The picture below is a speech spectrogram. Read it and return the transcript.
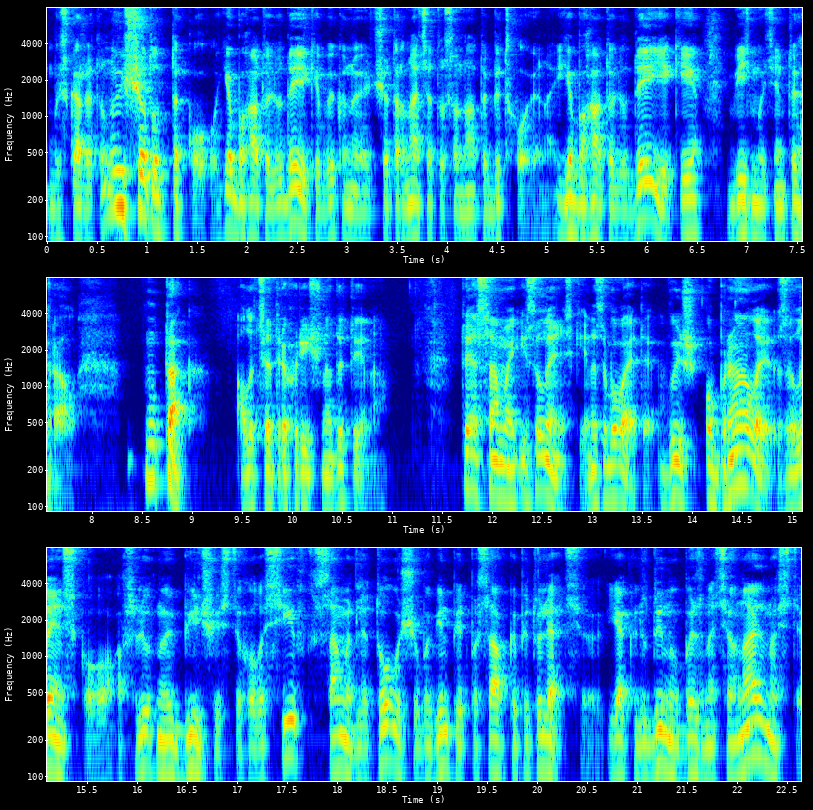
Ви скажете, ну і що тут такого? Є багато людей, які виконують 14-ту сонату Бетховена. Є багато людей, які візьмуть інтеграл. Ну так, але це трьохрічна дитина. Те саме і Зеленський. Не забувайте, ви ж обрали Зеленського абсолютною більшістю голосів саме для того, щоб він підписав капітуляцію. Як людину без національності,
